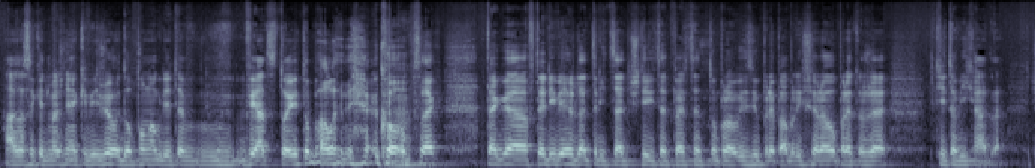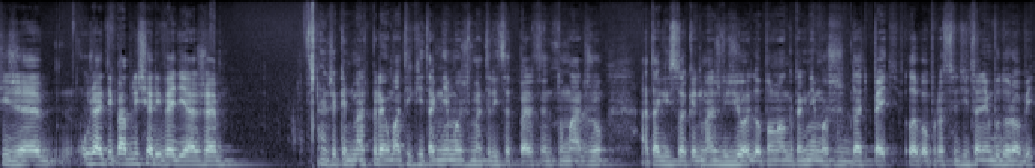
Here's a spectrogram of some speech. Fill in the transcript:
A zase keď máš nejaký výživový doplnok, kde ťa viac stojí to balenie ako obsah, tak a, vtedy vieš dať 30-40% províziu pre publisherov, pretože ti to vychádza. Čiže už aj tí publisheri vedia, že že keď máš pneumatiky, tak nemôžeš mať 30% maržu a takisto keď máš výživový doplnok, tak nemôžeš dať 5, lebo proste ti to nebudú robiť.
